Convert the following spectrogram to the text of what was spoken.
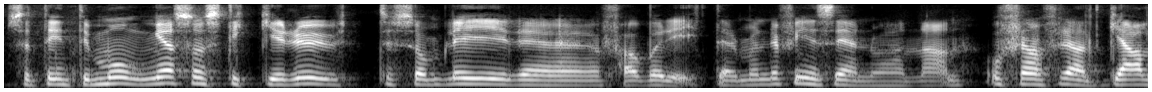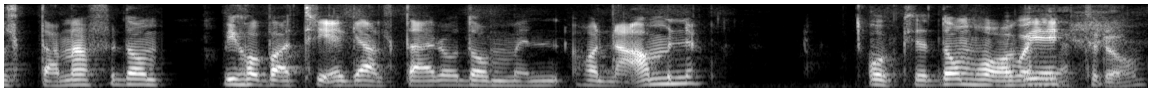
Så det är inte många som sticker ut som blir eh, favoriter. Men det finns en och annan. Och framförallt galtarna. För de, vi har bara tre galtar och de har namn. Och de har Vad vi... heter de?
